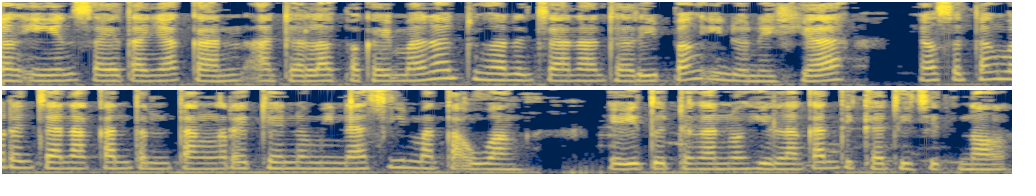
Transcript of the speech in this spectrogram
Yang ingin saya tanyakan adalah bagaimana dengan rencana dari Bank Indonesia yang sedang merencanakan tentang redenominasi mata uang yaitu dengan menghilangkan tiga digit nol,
